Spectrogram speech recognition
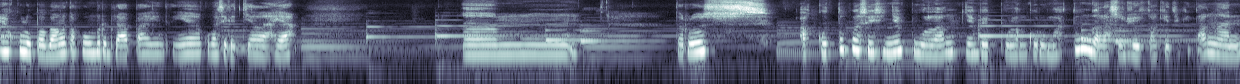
Ya aku lupa banget aku umur berapa. Intinya aku masih kecil lah ya. Um, terus aku tuh posisinya pulang nyampe pulang ke rumah tuh nggak langsung cuci kaki cuci tangan.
